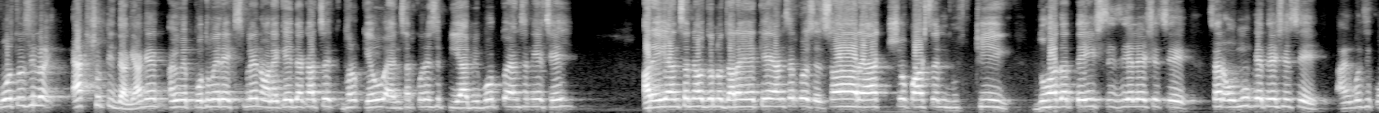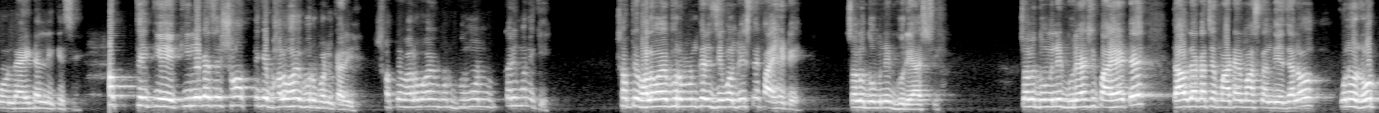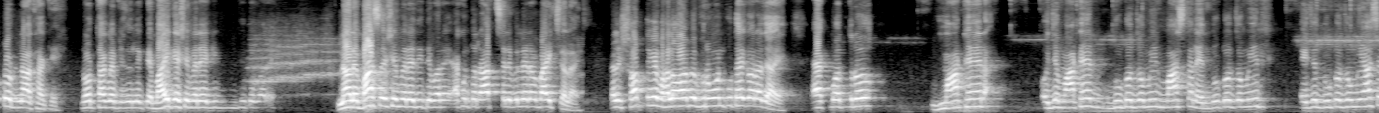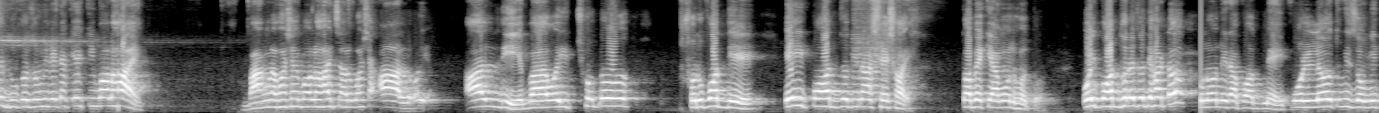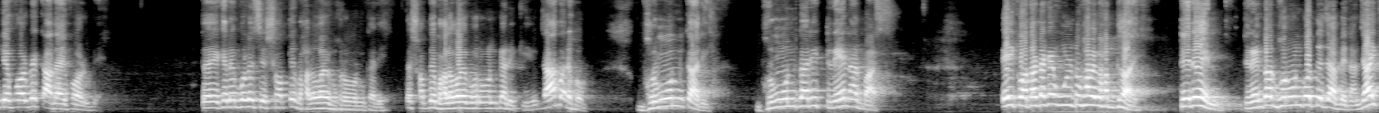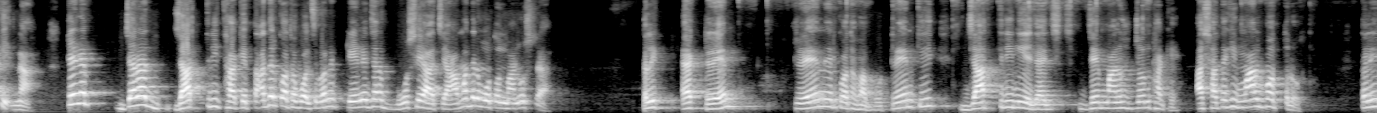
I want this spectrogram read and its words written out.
প্রশ্ন ছিল একষট্টি দাগে। আগে আমি প্রথমে এক্সপ্লেন অনেকেই দেখাচ্ছে, ধরো কেউ অ্যান্সার করেছে পিআরবি বোর্ড তো অ্যান্সার নিয়েছে। আর এই অ্যান্সার নেওয়ার জন্য যারা একে অ্যান্সার করেছে স্যার একশো পার্সেন্ট ঠিক দু হাজার তেইশ সিজিএল এসেছে, স্যার, অমুক এতে এসেছে। আমি বলছি, কোন রাইটার লিখেছে? সব থেকে কি লেখেছে? সব থেকে ভালোভাবে ভ্রমণকারী। সবথেকে ভালোভাবে ভ্রমণকারী মানে কি? সবচেয়ে ভালোভাবে ভ্রমণকারী জীবন রিস্ক পায়ে হেঁটে। চলো দু মিনিট ঘুরে আসি। চলো দু মিনিট ঘুরে আসি পায়ে হেঁটে, তাও দেখাচ্ছে মাঠের মাঝখান দিয়ে যেন কোনো রোড টোড না থাকে। রোড থাকলে পিছন দিক থেকে বাইক এসে মেরে দিতে পারে। নাহলে বাস এসে মেরে দিতে পারে। এখন তো রাত, ছেলেপেলেরা বাইক চালায়। তাহলে সব থেকে ভালোভাবে ভ্রমণ কোথায় করা যায়? একমাত্র মাঠের, ওই যে মাঠের দুটো জমির মাঝখানে, দুটো জমির, এই যে দুটো জমি আছে, দুটো জমির এটাকে কি বলা হয়? বাংলা ভাষায় বলা হয় চারু ভাষা আল। ওই আল দিয়ে বা ওই ছোট সরু পথ দিয়ে এই পথ যদি না শেষ হয়, তবে কেমন হতো? ওই পথ ধরে যদি হাঁটো, কোনো নিরাপদ নেই। পড়লেও তুমি জমিতে পড়বে, কাদায় পড়বে। তো এখানে বলেছে, সবচেয়ে ভালোভাবে ভ্রমণকারী। তো সবচেয়ে ভালোভাবে ভ্রমণকারী কি? যা পারে হোক। ভ্রমণকারী ভ্রমণকারী ট্রেন আর বাস। এই কথাটাকে উল্টো ভাবে ভাবতে হয়। ট্রেন ট্রেন তো আর ভ্রমণ করতে যাবে না। যায় কি? না। ট্রেনে যারা যাত্রী থাকে, তাদের কথা বলছে। মানে ট্রেনে যারা বসে আছে, আমাদের মতন মানুষরা। তাহলে এক ট্রেন, ট্রেনের কথা ভাববো। ট্রেন কি যাত্রী নিয়ে যায়, যে মানুষজন থাকে, আর সাথে কি মালপত্র? তাহলে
